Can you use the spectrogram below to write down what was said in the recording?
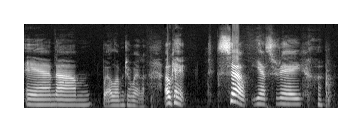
And, um, well, I'm Joanna. Okay, so yesterday...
